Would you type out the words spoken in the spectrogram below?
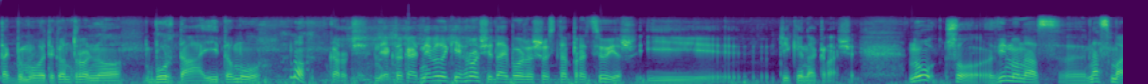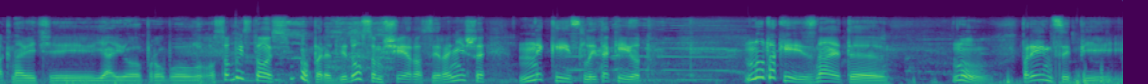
так би мовити, контрольного бурта. І тому, ну, коротше, як то кажуть, невеликі гроші, дай Боже, щось там працюєш і тільки на краще. Ну що, він у нас на смак, навіть я його пробував особисто, ось ну, перед відосом ще раз і раніше. Не кислий, такий от. Ну, такий, знаєте, ну, в принципі,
